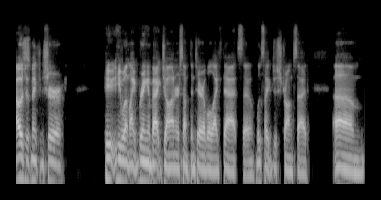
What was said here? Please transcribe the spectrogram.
I was just making sure he, he wasn't like bringing back John or something terrible like that. So looks like just strong side. Um,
